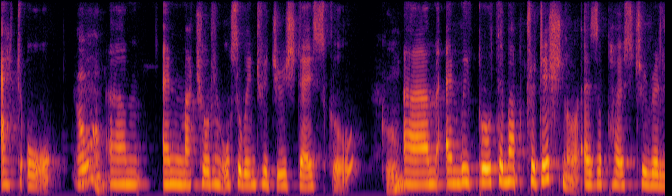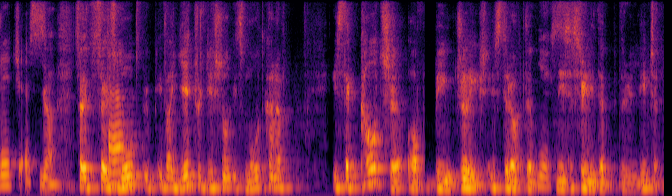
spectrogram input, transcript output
at all oh wow. um, and my children also went to a jewish day school Cool. Um, and we've brought them up traditional as opposed to religious. Yeah. So, so it's um, more, if I hear traditional, it's more kind of, it's the culture of being Jewish instead of the yes. necessarily the, the religion.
